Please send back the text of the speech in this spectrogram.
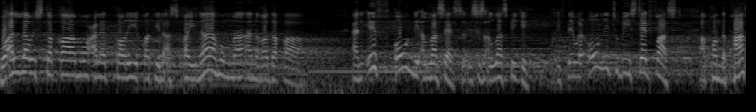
وأن لو استقاموا على الطريقة لأسقيناهم ماء غدقا And if only Allah says, so this is Allah speaking, if they were only to be steadfast upon the path,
